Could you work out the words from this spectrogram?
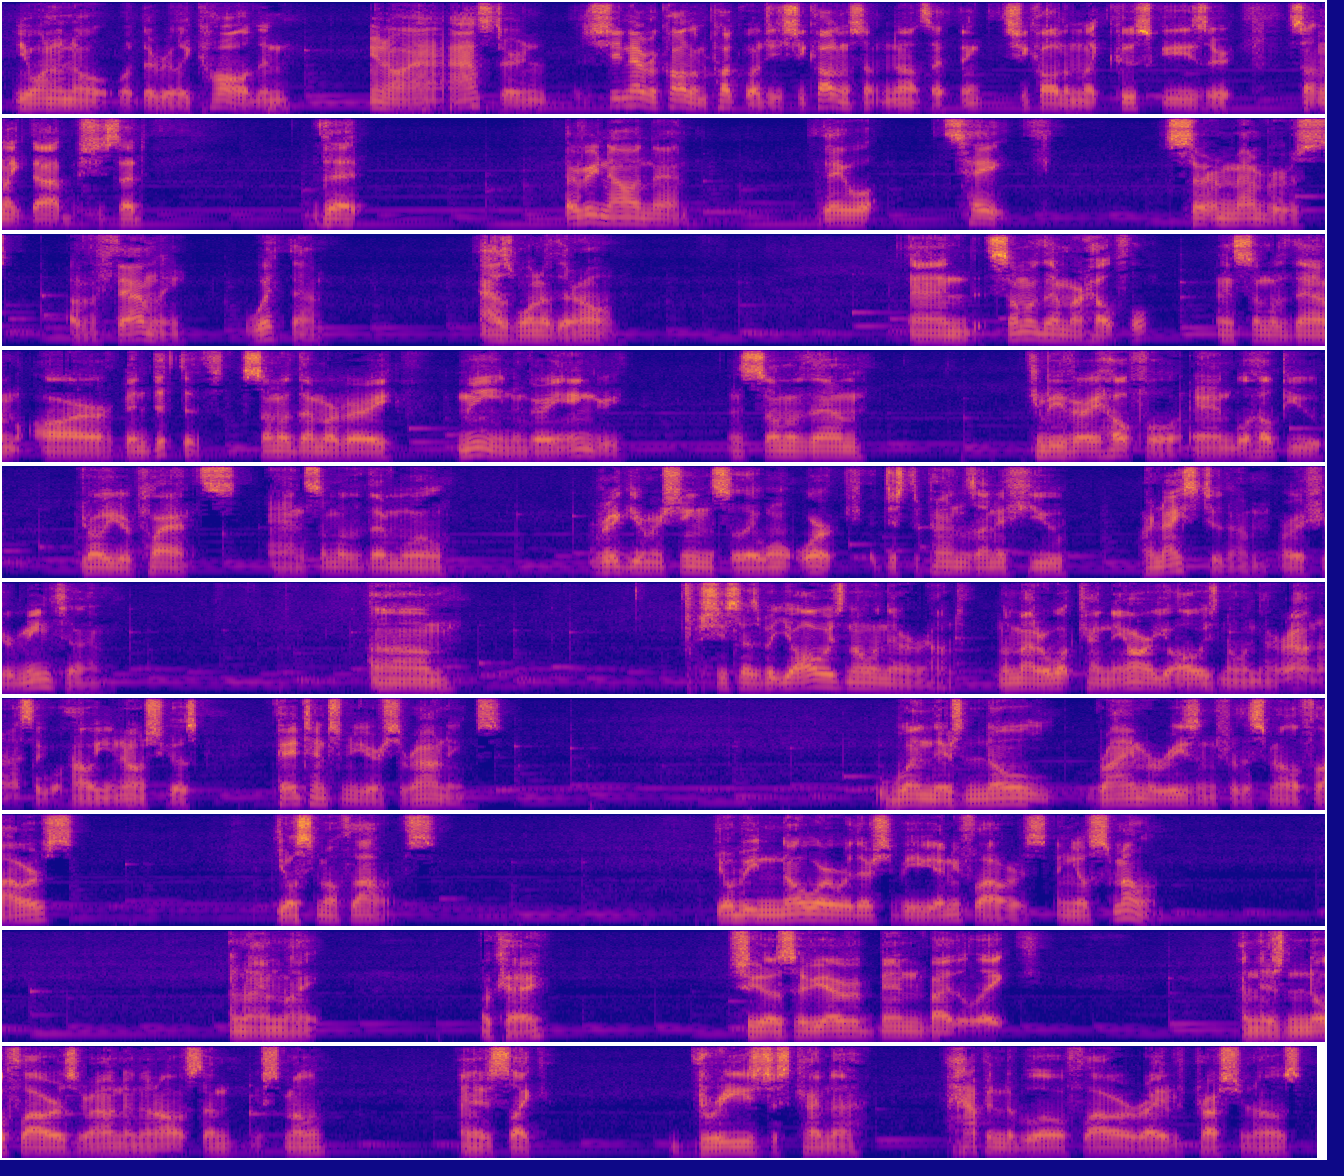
You want to know what they're really called? And, you know, I asked her, and she never called them pukwudgies. She called them something else. I think she called them like kuskis or something like that. But she said that every now and then they will take certain members of a family with them as one of their own. And some of them are helpful and some of them are vindictive. Some of them are very mean and very angry. And some of them can be very helpful and will help you grow your plants. And some of them will rig your machines so they won't work. It just depends on if you are nice to them or if you're mean to them. Um, she says, but you always know when they're around. No matter what kind they are, you always know when they're around. And I said, well, how will you know? She goes, pay attention to your surroundings. When there's no rhyme or reason for the smell of flowers, you'll smell flowers. You'll be nowhere where there should be any flowers and you'll smell them. And I'm like, okay. She goes, Have you ever been by the lake and there's no flowers around and then all of a sudden you smell them? And it's like breeze just kind of happened to blow a flower right across your nose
